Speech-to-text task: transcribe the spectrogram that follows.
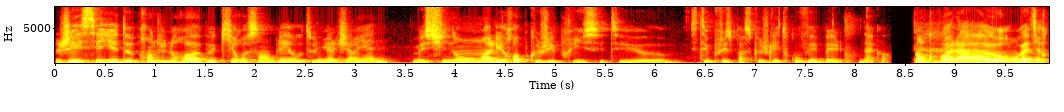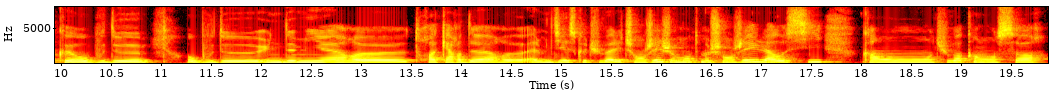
j'ai essayé de prendre une robe qui ressemblait aux tenues algériennes, mais sinon, moi, les robes que j'ai prises, c'était euh, c'était plus parce que je les trouvais belles. D'accord. Donc voilà, on va dire qu'au bout de au bout de une demi-heure, euh, trois quarts d'heure, euh, elle me dit est-ce que tu vas aller te changer? Je monte me changer. Là aussi, quand on, tu vois, quand on sort,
